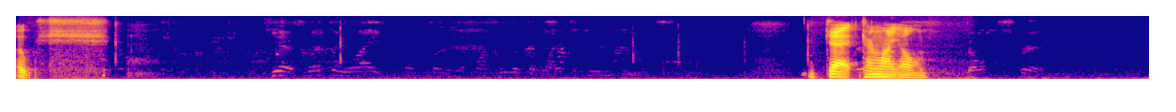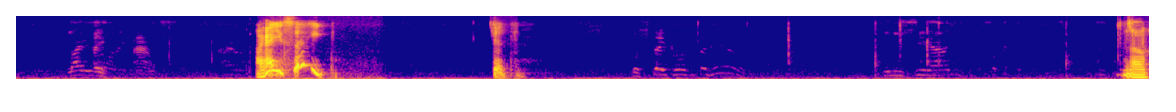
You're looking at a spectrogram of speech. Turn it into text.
Oh, shh. Jack, turn light on. I can't see. Get- No.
